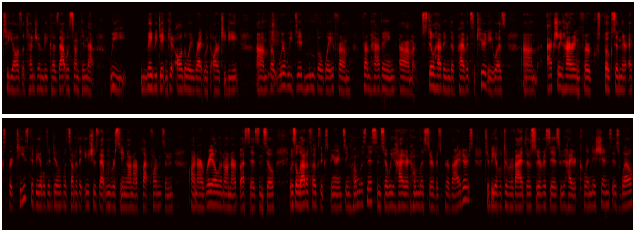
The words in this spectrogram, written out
to y'all's attention because that was something that we maybe didn't get all the way right with RTD, um, but where we did move away from from having um, still having the private security was um, actually hiring for folks in their expertise to be able to deal with some of the issues that we were seeing on our platforms and on our rail and on our buses. And so it was a lot of folks experiencing homelessness, and so we hired homeless service providers to be able to provide those services. We hired clinicians as well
